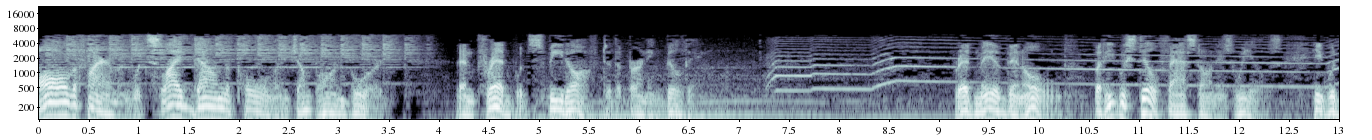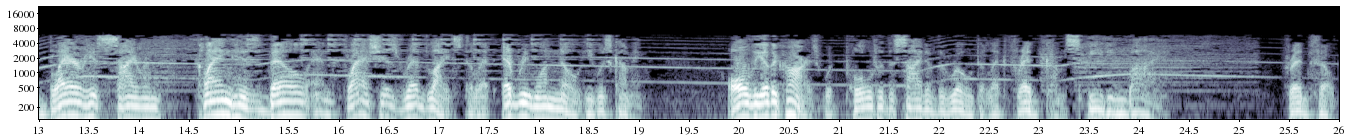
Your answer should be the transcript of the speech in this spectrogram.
all the firemen would slide down the pole and jump on board. Then Fred would speed off to the burning building. Fred may have been old, but he was still fast on his wheels. He would blare his siren, clang his bell, and flash his red lights to let everyone know he was coming. All the other cars would pull to the side of the road to let Fred come speeding by. Fred felt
